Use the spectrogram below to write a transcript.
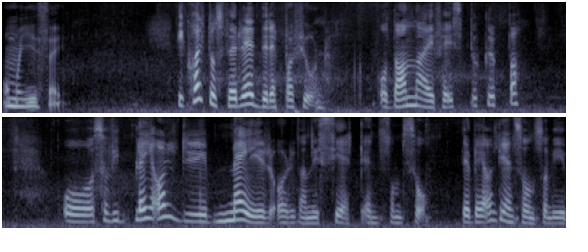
om å gi seg. Vi kalte oss for Redd Repparfjorden og danna ei Facebook-gruppe. Så vi ble aldri mer organisert enn som så. Det ble aldri en sånn som vi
